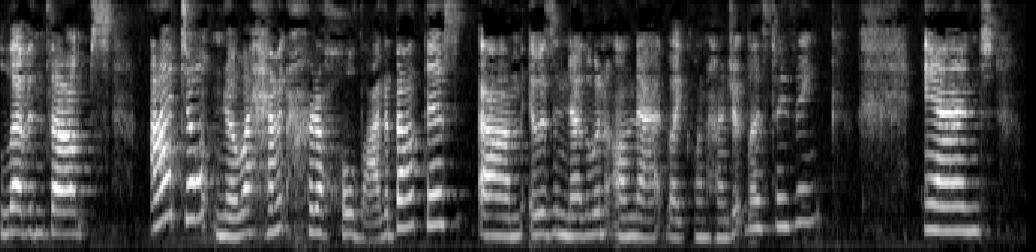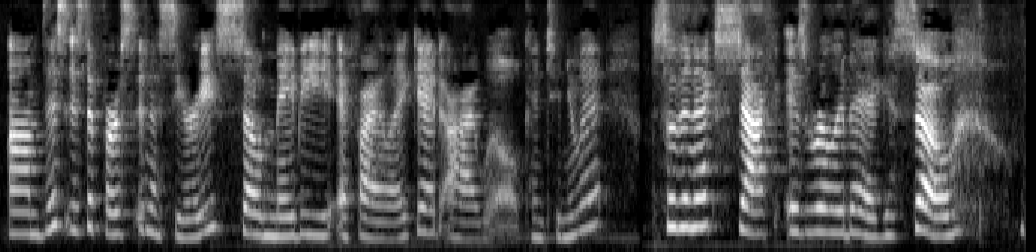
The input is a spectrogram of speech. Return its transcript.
Eleven Thumps. I don't know. I haven't heard a whole lot about this. Um, it was another one on that like 100 list, I think. And um, this is the first in a series, so maybe if I like it, I will continue it. So the next stack is really big. So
